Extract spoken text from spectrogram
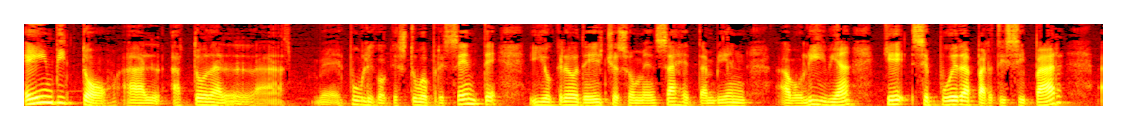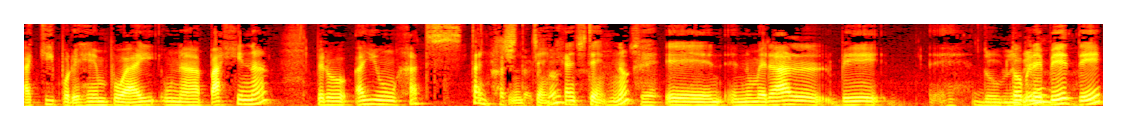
e invitó al, a todo el público que estuvo presente y yo creo de hecho es un mensaje también a Bolivia que se pueda participar. Aquí, por ejemplo, hay una página pero hay un hashtag, ¿no? en numeral B, eh, WD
